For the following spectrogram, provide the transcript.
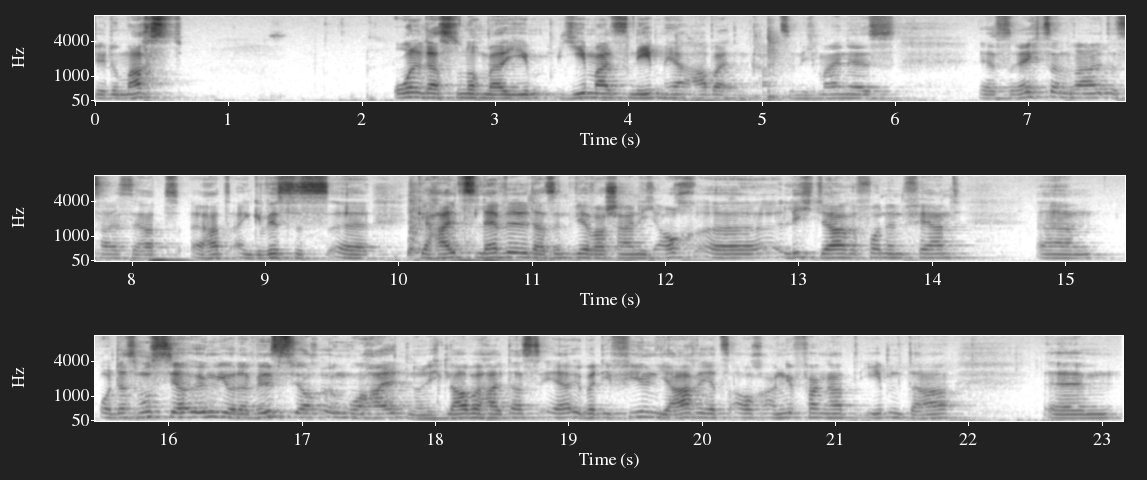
den du machst, ohne dass du noch mal je, jemals nebenher arbeiten kannst. Und ich meine, er ist, er ist Rechtsanwalt, das heißt, er hat, er hat ein gewisses äh, Gehaltslevel, da sind wir wahrscheinlich auch äh, Lichtjahre von entfernt. Ähm, und das musst du ja irgendwie oder willst du ja auch irgendwo halten. Und ich glaube halt, dass er über die vielen Jahre jetzt auch angefangen hat, eben da, ähm,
